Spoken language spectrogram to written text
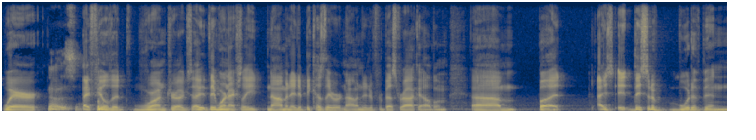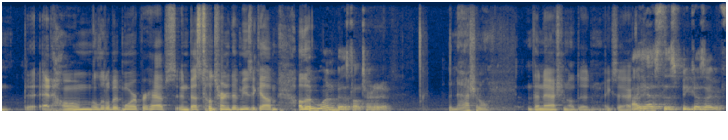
where No, this I feel that War on Drugs, I, they weren't actually nominated because they were nominated for best rock album, um, but I, it, they sort of would have been at home a little bit more, perhaps, in best alternative music album. Although who Although won best alternative? The National. The National did exactly. I asked this because I've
